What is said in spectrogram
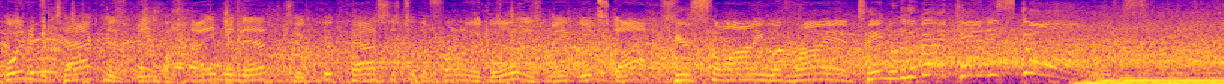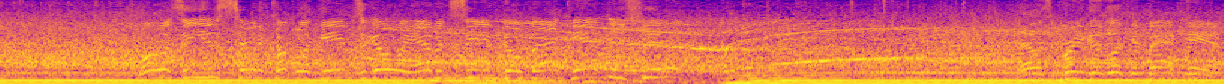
point of attack has been behind the net to quick passes to the front of the goal. He's made good stops. Here's Selanne with Ryan. Taylor to the backhand. He scores! What was he you said a couple of games ago? We haven't seen him go backhand this year. That was a pretty good looking backhand.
